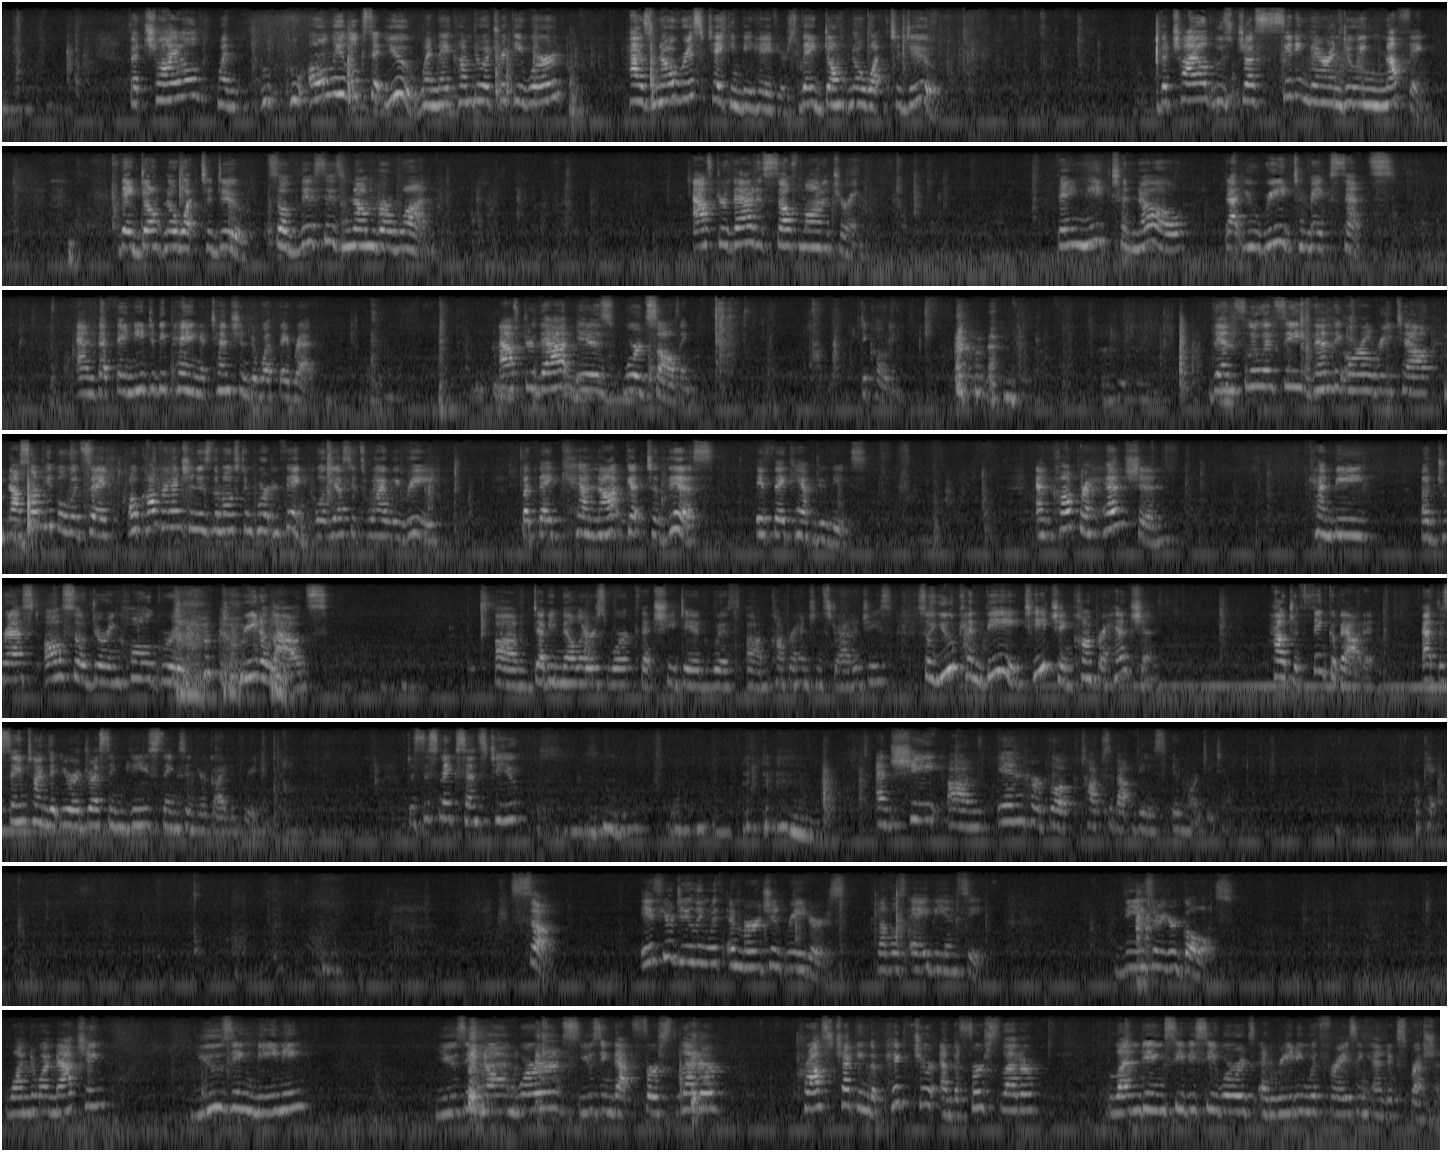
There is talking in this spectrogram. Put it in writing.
The child when, who, who only looks at you when they come to a tricky word has no risk-taking behaviors. They don't know what to do. The child who's just sitting there and doing nothing, they don't know what to do. So this is number one. After that is self-monitoring. They need to know that you read to make sense and that they need to be paying attention to what they read. After that is word solving, decoding. Then fluency, then the oral retell. Now some people would say, oh, comprehension is the most important thing. Well, yes, it's why we read, but they cannot get to this if they can't do these. And comprehension can be addressed also during whole group read-alouds. Um, Debbie Miller's work that she did with um, comprehension strategies. So you can be teaching comprehension, how to think about it, at the same time that you're addressing these things in your guided reading. Does this make sense to you? And she, um, in her book, talks about these in more detail. Okay. So, if you're dealing with emergent readers, levels A, B, and C, these are your goals. One-to-one -one matching, using meaning, using known words, using that first letter, cross-checking the picture and the first letter, blending CVC words, and reading with phrasing and expression.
